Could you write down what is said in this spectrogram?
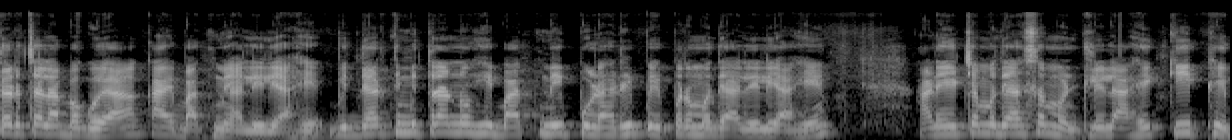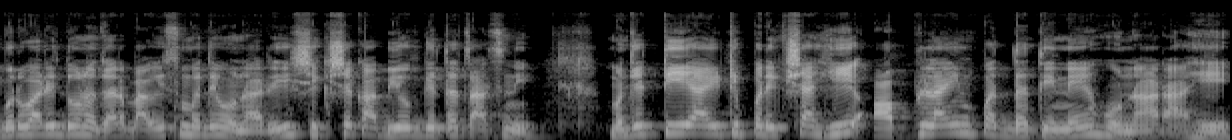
तर चला बघूया काय बातमी आलेली आहे. विद्यार्थी मित्रांनो ही बातमी पुढारी पेपरमध्ये आलेली आहे. आणि याच्यामध्ये असं म्हटलेलं आहे की फेब्रुवारी दोन हजार बावीसमध्ये होणारी शिक्षक अभियोग्यता चाचणी म्हणजे टी आय टी परीक्षा ही ऑफलाईन पद्धतीने होणार आहे.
